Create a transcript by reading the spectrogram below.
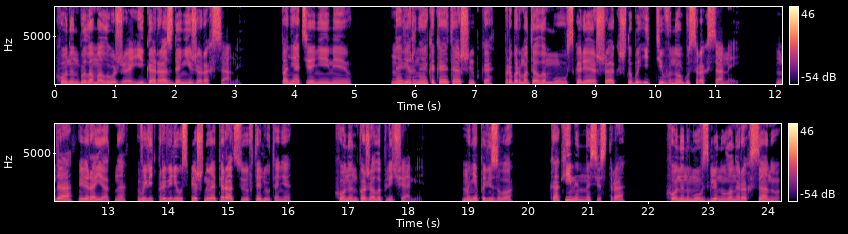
Хонан была моложе и гораздо ниже Рахсаны. «Понятия не имею». «Наверное, какая-то ошибка», — пробормотала Му, ускоряя шаг, чтобы идти в ногу с Рахсаной. Да, вероятно. Вы ведь провели успешную операцию в Телютоне. Хонен пожала плечами. Мне повезло. Как именно, сестра? Хонен Му взглянула на Рахсану,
